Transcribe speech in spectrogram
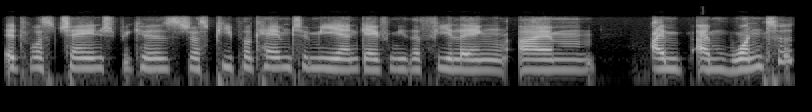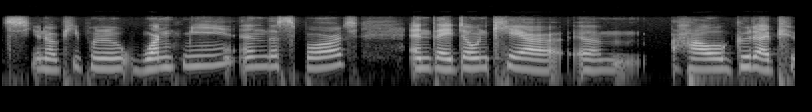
it was changed because just people came to me and gave me the feeling i'm i'm i'm wanted. You know people want me in the sport and they don't care um, how good i p-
